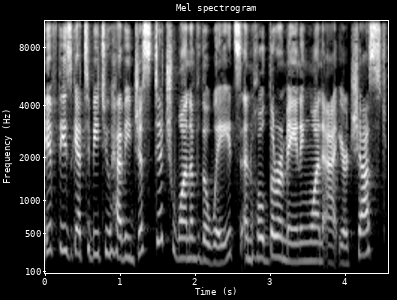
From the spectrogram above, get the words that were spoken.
If these get to be too heavy, just ditch one of the weights and hold the remaining one at your chest.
